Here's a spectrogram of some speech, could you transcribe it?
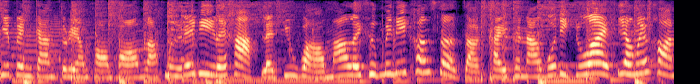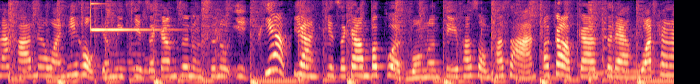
ที่เป็นการเตรียมความพร้อมรับมือได้ดีเลยค่ะ และที่ว้าวมากเลยคือมินิคอนเสิร์ตจากไทยธนาวุฒิอีกด้วย ยังไม่พอนะคะ ในวันที่ 6 ยังมีกิจกรรมสนุกๆอีกเพียบอย่างกิจกรรมประประกวดวงดนตรีผสมผสาน ประกอบการแสดงวัฒน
